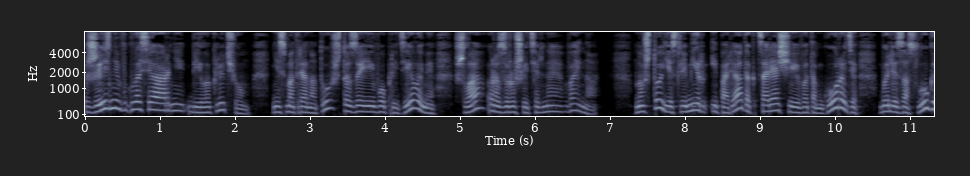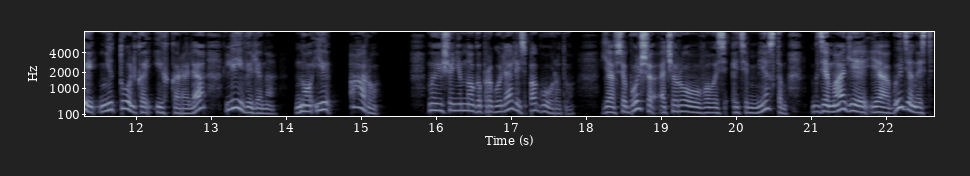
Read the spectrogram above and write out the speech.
Жизнь в Гласиарне била ключом, несмотря на то, что за его пределами шла разрушительная война. Но что, если мир и порядок, царящие в этом городе, были заслугой не только их короля Ливелина, но и Ару? Мы еще немного прогулялись по городу. Я все больше очаровывалась этим местом, где магия и обыденность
